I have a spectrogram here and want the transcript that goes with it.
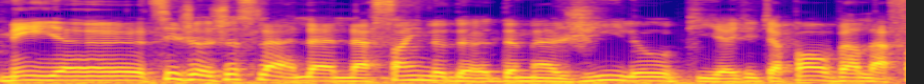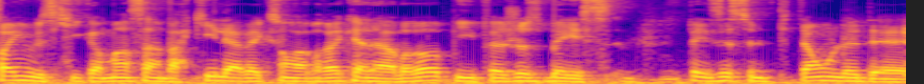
Mais, tu sais, juste la, scène de, magie, là, puis quelque part vers la fin où il commence à embarquer là, avec son abracadabra, puis il fait juste peser sur le piton là, de,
